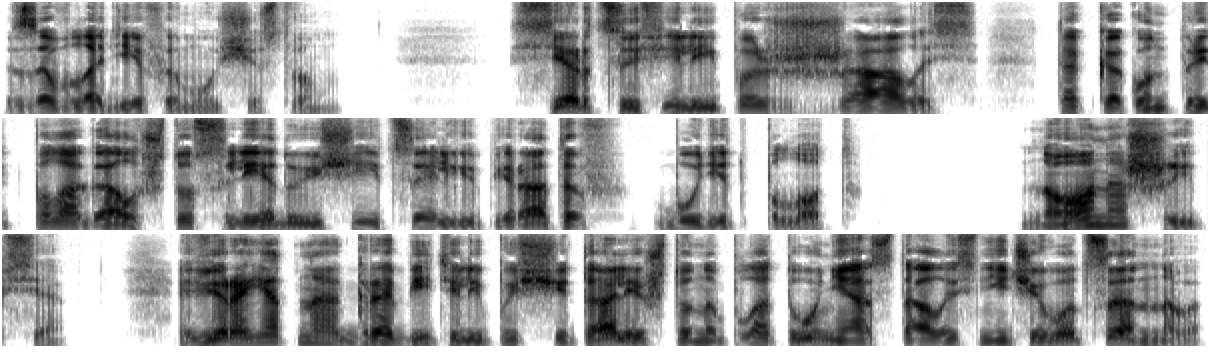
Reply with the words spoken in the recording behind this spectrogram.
завладев имуществом. Сердце Филиппа сжалось, так как он предполагал, что следующей целью пиратов будет плод. Но он ошибся. Вероятно, грабители посчитали, что на плоту не осталось ничего ценного,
